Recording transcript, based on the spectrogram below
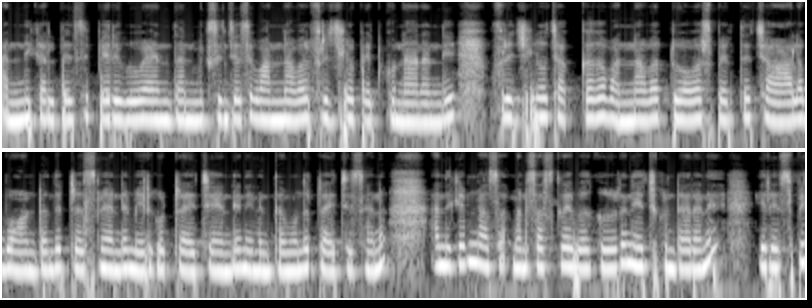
అన్నీ కలిపేసి పెరుగు అండ్ దాన్ని మిక్సింగ్ చేసి వన్ అవర్ ఫ్రిడ్జ్లో పెట్టుకున్నానండి. ఫ్రిడ్జ్లో చక్కగా వన్ అవర్ టూ అవర్స్ పెడితే చాలా బాగుంటుంది. ట్రస్ట్ మీ అంటే మీరు కూడా ట్రై చేయండి. నేను ఇంతకుముందు ట్రై చేశాను. అందుకే మా స- మన సబ్స్క్రైబర్ కూడా నేర్చుకుంటారని ఈ రెసిపీ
